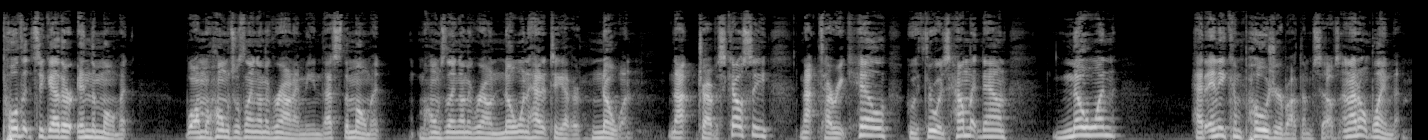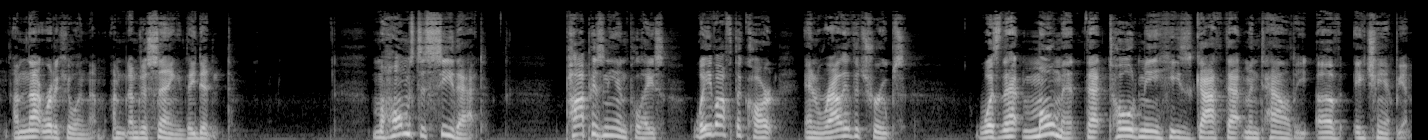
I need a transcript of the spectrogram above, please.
pulled it together in the moment. While Mahomes was laying on the ground, I mean, that's the moment. Mahomes laying on the ground, no one had it together. No one. Not Travis Kelce, not Tyreek Hill, who threw his helmet down. No one had any composure about themselves. And I don't blame them. I'm not ridiculing them. I'm, I'm just saying they didn't. Mahomes to see that, pop his knee in place, wave off the cart, and rally the troops was that moment that told me he's got that mentality of a champion.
